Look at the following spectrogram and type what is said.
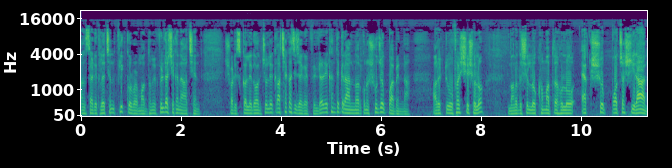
আনসাইডে খেলেছেন ফ্লিক করবার মাধ্যমে। ফিল্ডার সেখানে আছেন শর্ট লেগ অঞ্চলে। কাছাকাছি জায়গায় ফিল্ডার। এখান থেকে রান নেওয়ার কোনো সুযোগ পাবেন না। আর একটু ওভার শেষ হলো। বাংলাদেশের লক্ষ্যমাত্রা হলো একশো পঁচাশি রান।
